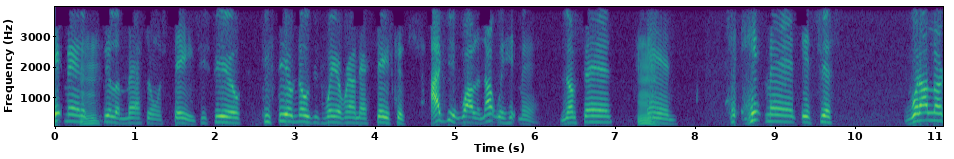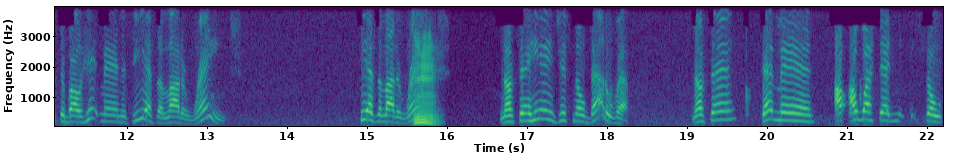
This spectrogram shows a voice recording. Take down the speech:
Hitman Mhm. is still a master on stage. He still he still knows his way around that stage. Because I get wilding out with Hitman. You know what I'm saying? Mm. And Hit- Hitman is just what I learned about Hitman is he has a lot of range. He has a lot of range. Mm. You know what I'm saying? He ain't just no battle rapper. You know what I'm saying? That man, I, I watched that so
